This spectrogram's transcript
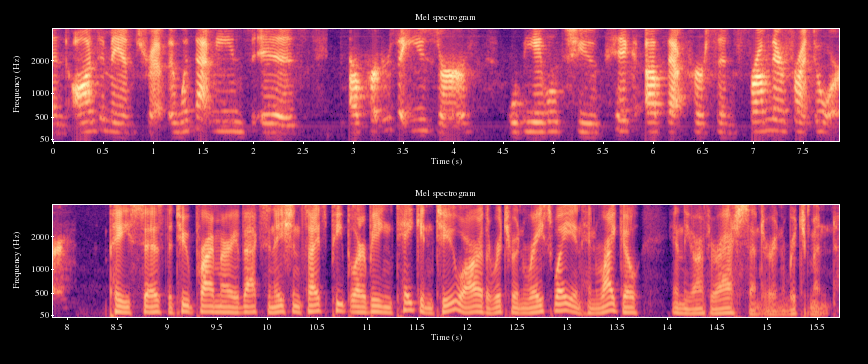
an on demand trip. And what that means is our partners at UZURV will be able to pick up that person from their front door Pace says the two primary vaccination sites people are being taken to are the Richmond Raceway in Henrico and the Arthur Ashe Center in Richmond.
